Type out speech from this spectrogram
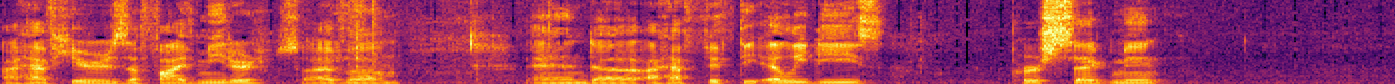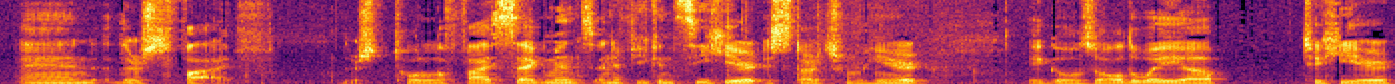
I have here is a five meter. So I have, um, and uh, I have 50 LEDs per segment and there's five. There's a total of five segments and if you can see here, it starts from here, it goes all the way up to here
